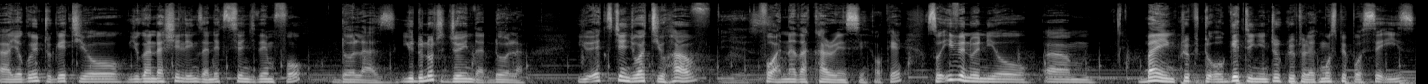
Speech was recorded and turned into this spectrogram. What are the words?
uh, you're going to get your Uganda shillings and exchange them for dollars. You do not join that dollar. You exchange what you have Yes. for another currency. Okay, so even when you're um, buying crypto or getting into crypto, like most people say, is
